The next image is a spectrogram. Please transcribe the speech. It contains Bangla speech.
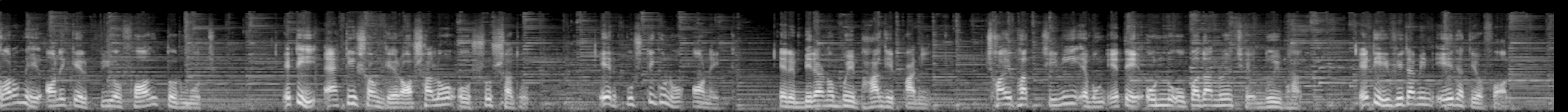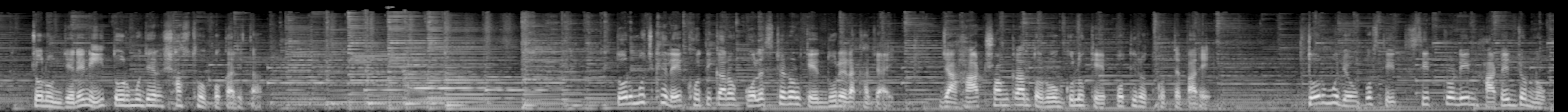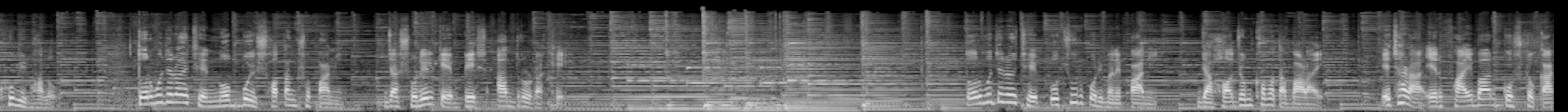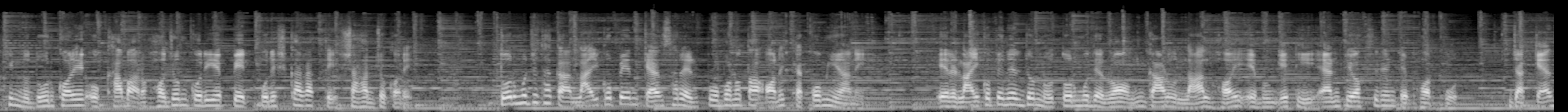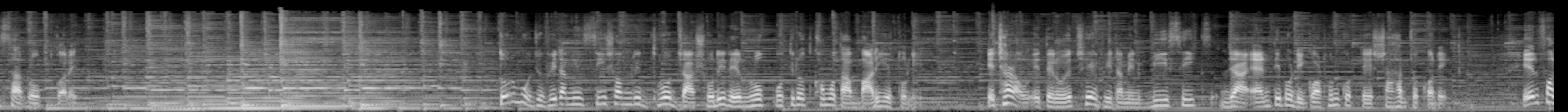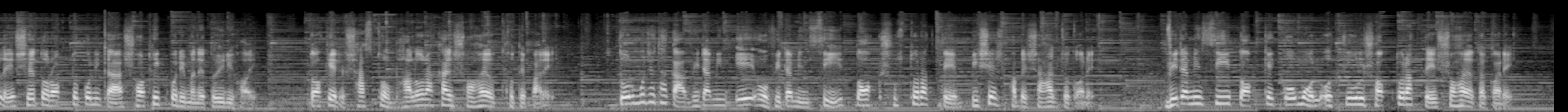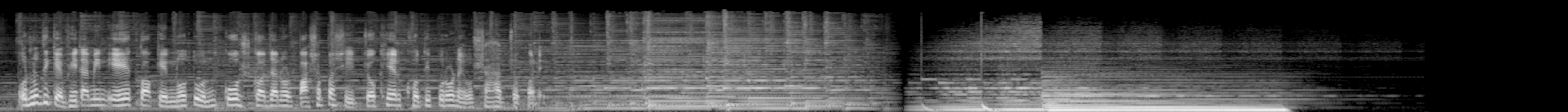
গরমে অনেকের প্রিয় ফল তরমুজ। এটি একই সঙ্গে রসালো ও সুস্বাদু। এর পুষ্টিগুণও অনেক। এর বিরানব্বই ভাগে পানি, ছয় ভাগ চিনি এবং এতে অন্য উপাদান রয়েছে দুই ভাগ। এটি ভিটামিন এ জাতীয় ফল। চলুন জেনে নিই তরমুজের স্বাস্থ্য উপকারিতা। তরমুজ খেলে ক্ষতিকারক কোলেস্টেরলকে দূরে রাখা যায়, যা হার্ট সংক্রান্ত রোগগুলোকে প্রতিরোধ করতে পারে। তরমুজে উপস্থিত সিট্রোডিন হার্টের জন্য খুবই ভালো। তরমুজে রয়েছে নব্বই শতাংশ পানি, যা শরীরকে বেশ আর্দ্র রাখে। তরমুজে রয়েছে প্রচুর পরিমাণে পানি, যা হজম ক্ষমতা বাড়ায়। এছাড়া এর ফাইবার, কোষ্ঠকাঠিন্য দূর করে ও খাবার হজম করিয়ে পেট পরিষ্কার রাখতে সাহায্য করে। তরমুজে থাকা লাইকোপেন ক্যান্সারের প্রবণতা অনেকটা কমিয়ে আনে। এর লাইকোপেনের জন্য তরমুজের রং গাঢ় লাল হয় এবং এটি অ্যান্টিঅক্সিডেন্টে ভরপুর, যা ক্যান্সার রোধ করে। তরমুজ ভিটামিন সি সমৃদ্ধ, যা শরীরের রোগ প্রতিরোধ ক্ষমতা বাড়িয়ে তোলে। এছাড়াও এতে রয়েছে ভিটামিন বি সিক্স, যা অ্যান্টিবডি গঠন করতে সাহায্য করে। এর ফলে শ্বেত রক্তকণিকা সঠিক পরিমাণে তৈরি হয়। ত্বকের স্বাস্থ্য ভালো রাখায় সহায়ক হতে পারে। তরমুজে থাকা ভিটামিন এ ও ভিটামিন সি ত্বক সুস্থ রাখতে বিশেষভাবে সাহায্য করে। ভিটামিন সি ত্বককে কোমল ও চুল শক্ত রাখতে সহায়তা করে। অন্যদিকে ভিটামিন এ ত্বকে নতুন কোষ গজানোর পাশাপাশি চোখের ক্ষতিপূরণেও সাহায্য করে।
